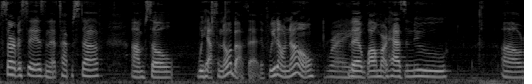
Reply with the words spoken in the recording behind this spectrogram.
services and that type of stuff. Um, so we have to know about that. If we don't know Right. that Walmart has a new uh,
